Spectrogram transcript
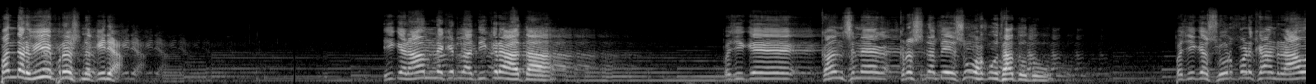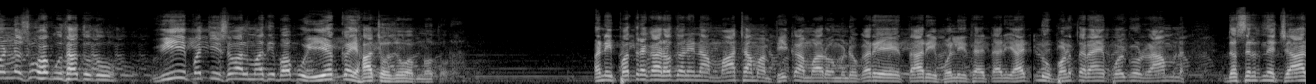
પંદર વીસ પ્રશ્ન કર્યા. ઈ કે રામને કેટલા દીકરા હતા? પછી કે કંસ ને કૃષ્ણ બે શું હકું થતું હતું પછી કે સુરપણખાન રાવણ ને શું હકું થતું હતું વી પચીસ સવાલમાંથી બાપુ એક સાચો જવાબ નહોતો અને પત્રકાર હતો ને એના માથામાં ભીકા મારવા માંડ્યો કરે તારી ભલી થાય, તારી આટલું ભણતર આ પોગ્યું રામ દશરથ ને ચાર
